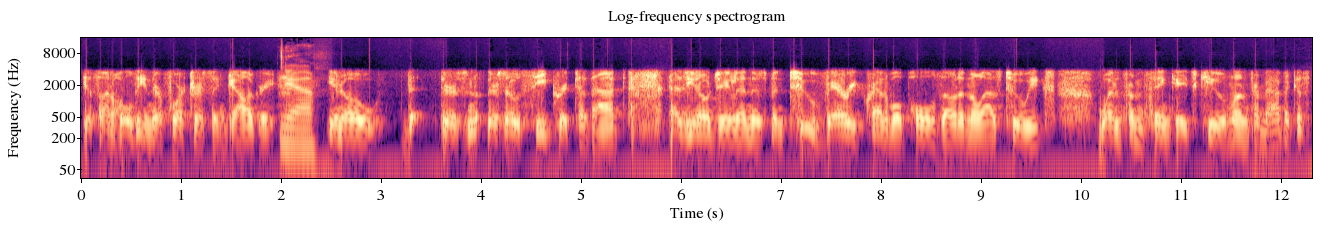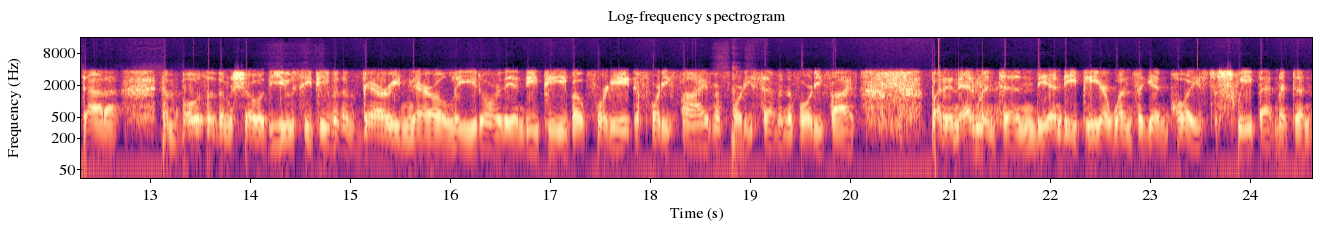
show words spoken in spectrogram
is on holding their fortress in Calgary. Yeah. You know, there's no, there's no secret to that. As you know, Jalen, there's been two very credible polls out in the last two weeks, one from Think HQ and one from Abacus Data, and both of them show the UCP with a very narrow lead over the NDP, about 48 to 45 or 47 to 45. But in Edmonton, the NDP are once again poised to sweep Edmonton.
